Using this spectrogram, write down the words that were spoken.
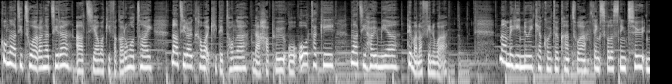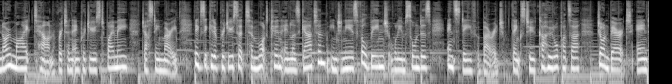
Ko Ngāti Toa Rangatira, a te awa ki whakarongotai, Ngāti Raukawa ki te tonga, Ngā hapu o Ōtaki, Ngāti Haumia, te mana whenua. Ngā mihi nui kia koutou katoa. Thanks for listening to Nau Mai Town, written and produced by me, Justine Murray. Executive producer Tim Watkin and Liz Garton, engineers Phil Benge, William Saunders, and Steve Burridge. Thanks to Kahu Ropata, John Barrett, and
